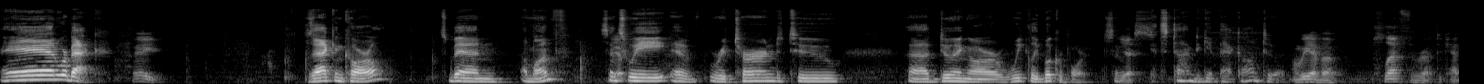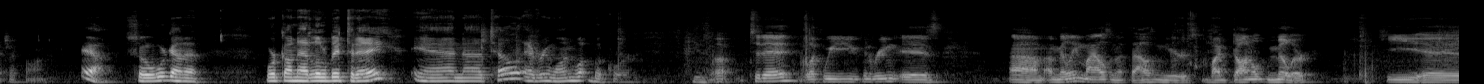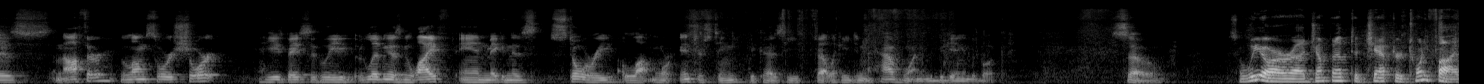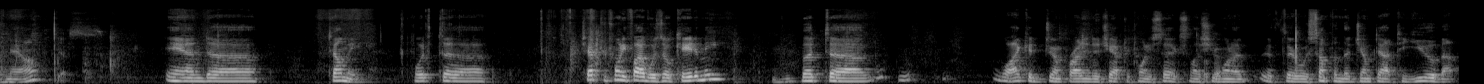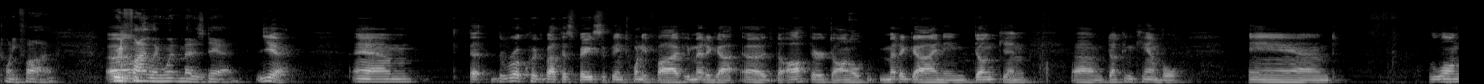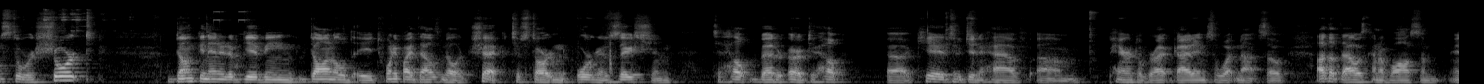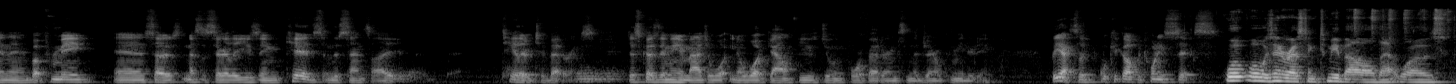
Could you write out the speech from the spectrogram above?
And we're back. Hey, Zach and Karl. It's been a month since Yep. we have returned to uh, doing our weekly book report. So Yes. it's time to get back onto it. we have a plethora to catch up on. Yeah. So we're going to work on that a little bit today and uh, tell everyone what book we're using. Uh, today, like we've been reading, is um, A Million Miles in a Thousand Years by Donald Miller. He is an author. Long story short, he's basically living his life and making his story a lot more interesting because he felt like he didn't have one in the beginning of the book. So, So we are uh, jumping up to chapter 25 now. yes. And uh, tell me, what uh, chapter 25 was okay to me, but uh, well, I could jump right into chapter 26 unless you want to. If there was something that jumped out to you about 25, we Um, finally went and met his dad. Yeah. Um, uh, the real quick about this, basically in 25, he met a guy. Uh, the author Donald met a guy named Duncan, um, Duncan Campbell, and long story short, Duncan ended up giving Donald a twenty-five thousand dollar check to start an organization to help veter- or to help uh, kids who didn't have um, parental guidance and whatnot. So I thought that was kind of awesome. And then, but for me, instead of necessarily using kids in the sense I tailored to veterans, just because I mean, imagine what you know what Gallant Few is doing for veterans in the general community. But yeah, so we'll kick off at twenty-six. What, what was interesting to me about all that was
